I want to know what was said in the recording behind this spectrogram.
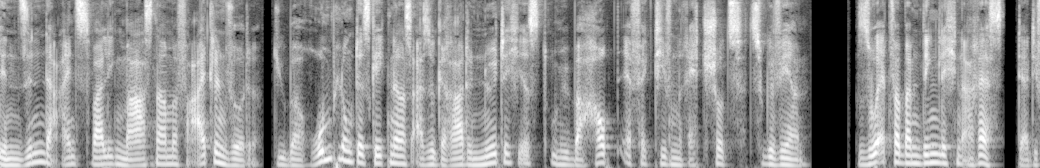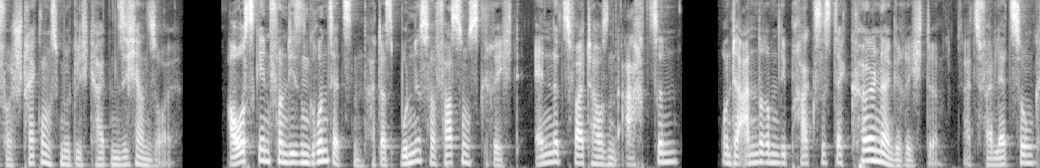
den Sinn der einstweiligen Maßnahme vereiteln würde, die Überrumpelung des Gegners also gerade nötig ist, um überhaupt effektiven Rechtsschutz zu gewähren. So etwa beim dinglichen Arrest, der die Vollstreckungsmöglichkeiten sichern soll. Ausgehend von diesen Grundsätzen hat das Bundesverfassungsgericht Ende 2018 unter anderem die Praxis der Kölner Gerichte als Verletzung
